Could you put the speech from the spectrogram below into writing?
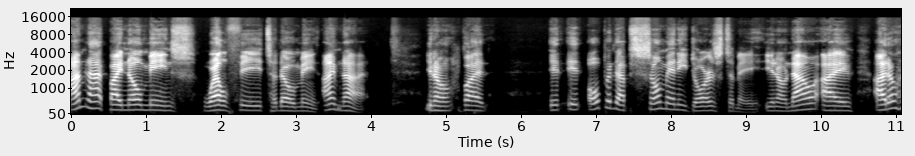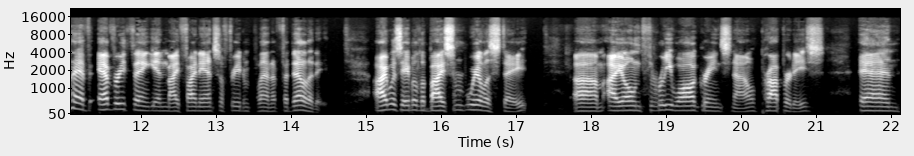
I'm not by no means wealthy to no means. I'm not. You know, but it it opened up so many doors to me. You know, now I I don't have everything in my financial freedom plan of Fidelity. I was able to buy some real estate. Um, I own three Walgreens now, properties, and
